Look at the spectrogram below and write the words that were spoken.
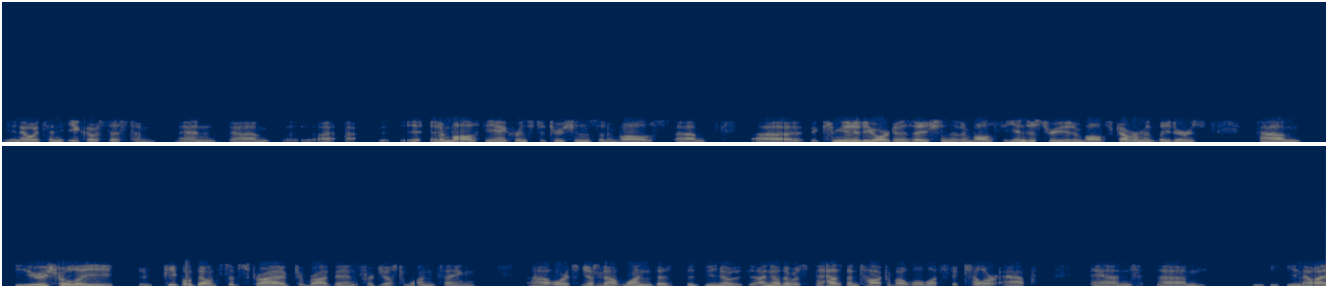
You know, it's an ecosystem, and um, it, it, involves the anchor institutions. It involves um, uh, community organizations. It involves the industry. It involves government leaders. Um, usually, people don't subscribe to broadband for just one thing uh, or it's just not one. There's, you know, I know there was has been talk about well, what's the killer app, and um, you know, I,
